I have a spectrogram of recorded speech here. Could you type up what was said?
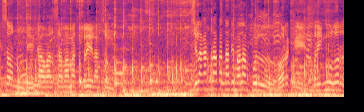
sound dikawal sama Mas Bri langsung. Silakan merapat nanti malam full horek nih. Peringu lur.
